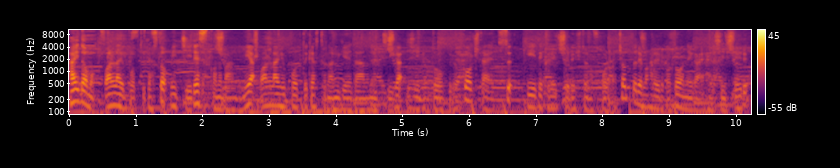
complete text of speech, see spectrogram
はいどうも。ワンライフポッドキャストミッチーです。この番組はワンライフポッドキャストナビゲーターのミッチーが自身のトーク力を鍛えつつ聞いてくれてる人の心がちょっとでも晴れることを願い配信している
